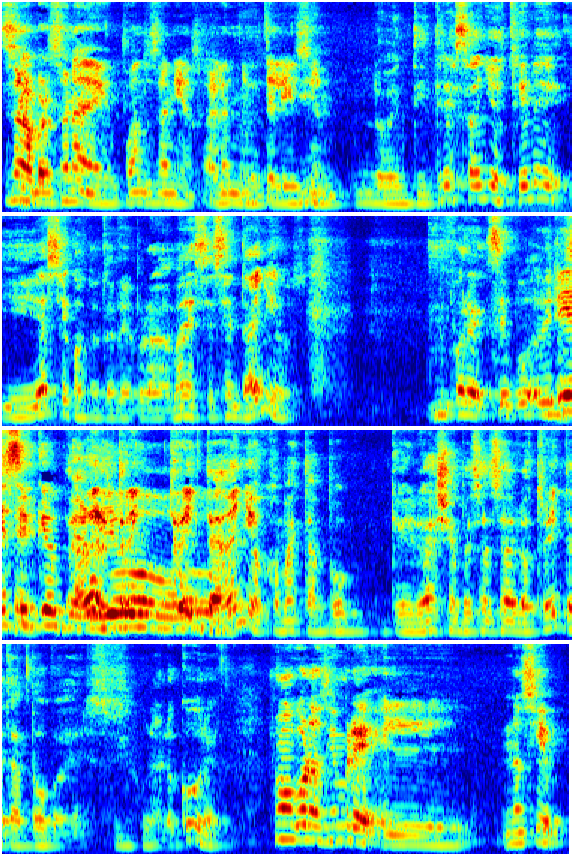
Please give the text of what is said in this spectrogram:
Es una persona de cuántos años hablando en televisión. 93 años tiene y hace cuánto tiene el programa, más de 60 años. Se podría no sé. decir que A ver, perdió. trein- 30 años, como es tampoco, que lo haya empezado a hacer a los 30 tampoco es una locura. Yo me acuerdo siempre, el no sé,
